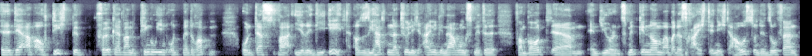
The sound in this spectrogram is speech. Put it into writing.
äh, der aber auch dicht bevölkert war mit Pinguinen und mit Robben. Und das war ihre Diät. Also sie hatten natürlich einige Nahrungsmittel von Bord ähm, Endurance mitgenommen, aber das reichte nicht aus. Und insofern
